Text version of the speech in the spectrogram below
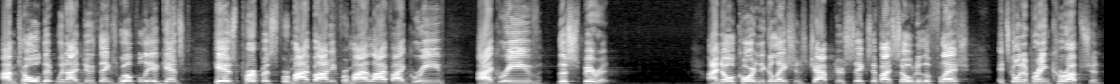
I'm told that when I do things willfully against His purpose for my body, for my life, I grieve, I grieve the Spirit. I know according to Galatians chapter 6, if I sow to the flesh, it's going to bring corruption.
